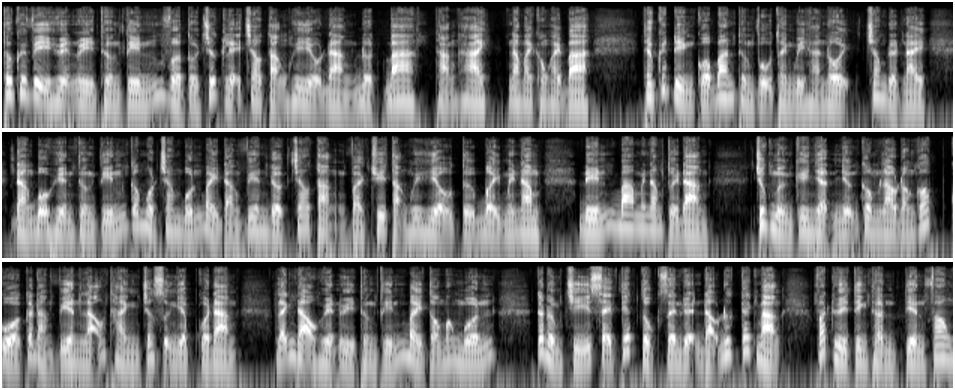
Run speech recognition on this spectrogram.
Thưa quý vị, huyện ủy Thường Tín vừa tổ chức lễ trao tặng huy hiệu Đảng đợt 3 tháng 2 năm 2023. Theo quyết định của Ban Thường vụ Thành ủy Hà Nội, trong đợt này, Đảng bộ huyện Thường Tín có 147 đảng viên được trao tặng và truy tặng huy hiệu từ 70 năm đến 30 năm tuổi Đảng. Chúc mừng ghi nhận những công lao đóng góp của các đảng viên lão thành cho sự nghiệp của Đảng, lãnh đạo huyện ủy Thường Tín bày tỏ mong muốn các đồng chí sẽ tiếp tục rèn luyện đạo đức cách mạng, phát huy tinh thần tiền phong,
